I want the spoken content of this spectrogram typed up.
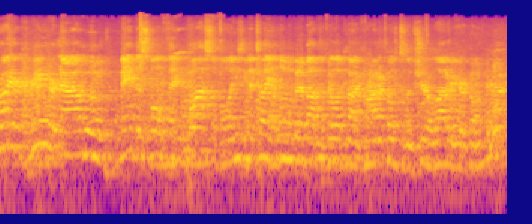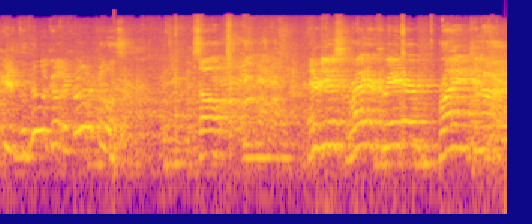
writer creator now who made this whole thing possible, and he's going to tell you a little bit about the Villikon Chronicles, because I'm sure a lot of you are going, what is the Villikon Chronicles? So, introduce writer creator Bryan Kinnaird.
